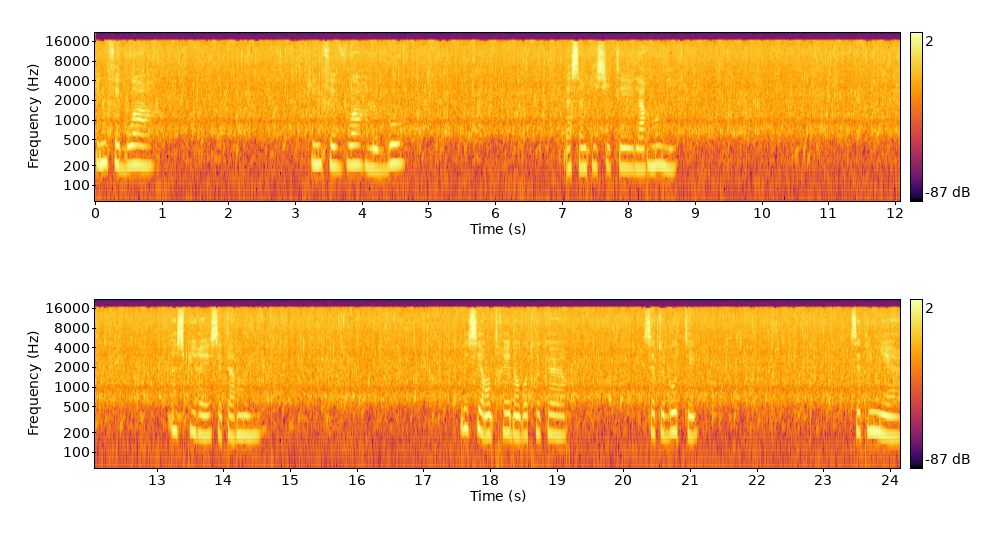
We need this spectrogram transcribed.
qui nous fait boire, qui nous fait voir le beau, la simplicité, l'harmonie. Inspirez cette harmonie. Laissez entrer dans votre cœur cette beauté, cette lumière,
